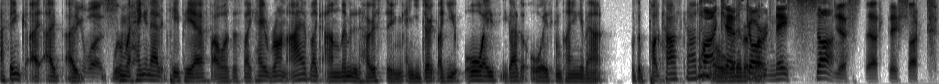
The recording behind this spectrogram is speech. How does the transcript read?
I think I I, I think it was. when we're Yes. hanging out at TPF, I was just like, hey Ron, I have like unlimited hosting, and you don't like you always you guys are always complaining about was it podcast garden Podcast whatever it was? Garden, they suck. Yes, that, they sucked.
